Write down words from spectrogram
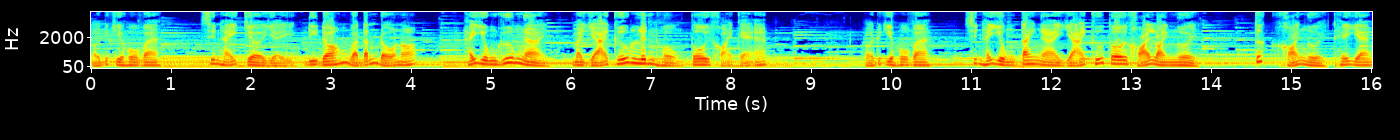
Hỏi đức giê-hô-va, xin hãy chờ dậy, đi đón và đánh đổ nó. Hãy dùng gươm ngài mà giải cứu linh hồn tôi khỏi kẻ ác. Hỏi đức giê-hô-va, xin hãy dùng tay ngài giải cứu tôi khỏi loài người, tức khỏi người thế gian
